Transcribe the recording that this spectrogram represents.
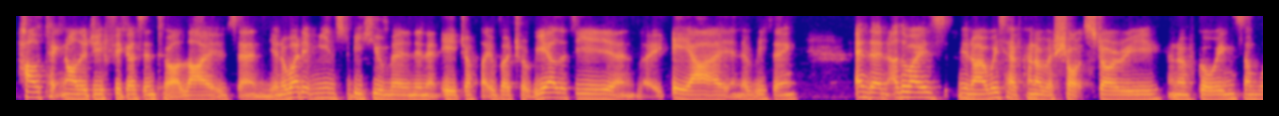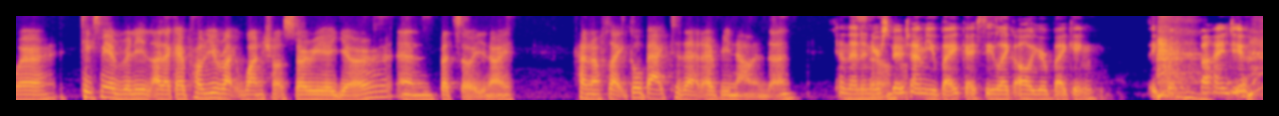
how technology figures into our lives and you know what it means to be human in an age of like virtual reality and like AI and everything and then otherwise you know i always have kind of a short story kind of going somewhere. It takes me a really like i probably write one short story a year and but so you know i kind of like go back to that every now and then. And then in your spare time you bike. I see like all your biking equipment behind you.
